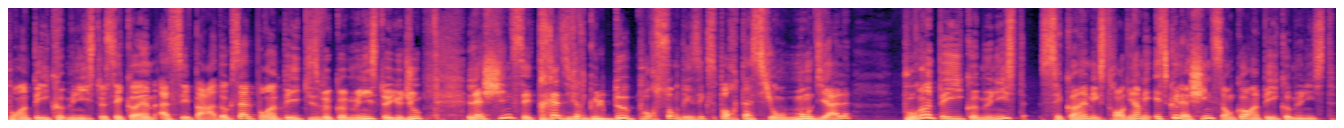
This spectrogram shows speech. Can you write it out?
Pour un pays communiste, c'est quand même assez paradoxal. Pour un pays qui se veut communiste, Yuju, la Chine, c'est 13,2% des exportations mondiales. Pour un pays communiste, c'est quand même extraordinaire. Mais est-ce que la Chine, c'est encore un pays communiste?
